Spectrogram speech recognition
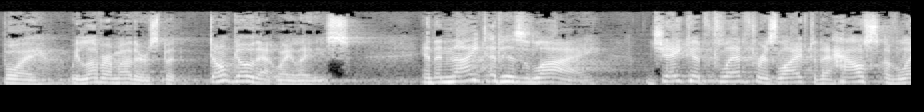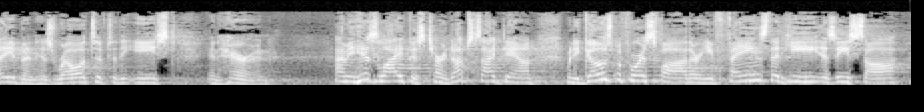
Boy, we love our mothers, but don't go that way, ladies. In the night of his lie, Jacob fled for his life to the house of Laban, his relative to the east in Haran. I mean, his life is turned upside down. When he goes before his father, he feigns that he is Esau.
